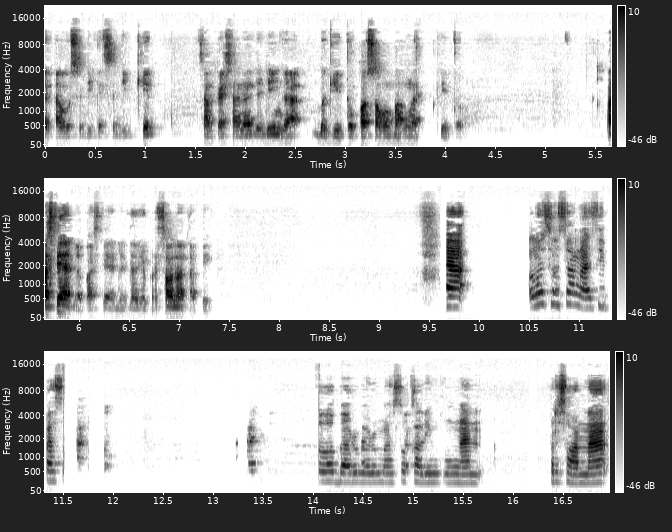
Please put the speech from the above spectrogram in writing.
udah tahu sedikit sedikit sampai sana jadi nggak begitu kosong banget gitu. Pasti ada pasti ada dari persona tapi. Lo susah gak sih pas lo baru-baru masuk ke lingkungan persona?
